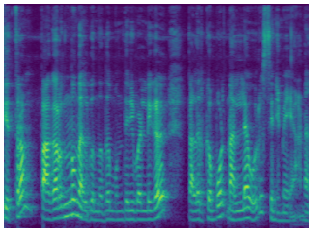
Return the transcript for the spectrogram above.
ചിത്രം പകർന്നു നൽകുന്നത്. മുന്തിരിവള്ളികൾ തളിർക്കുമ്പോൾ നല്ല ഒരു സിനിമയാണ്.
